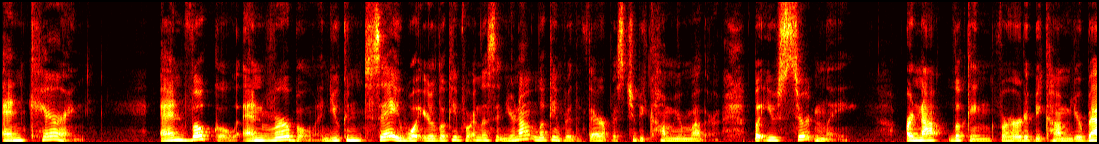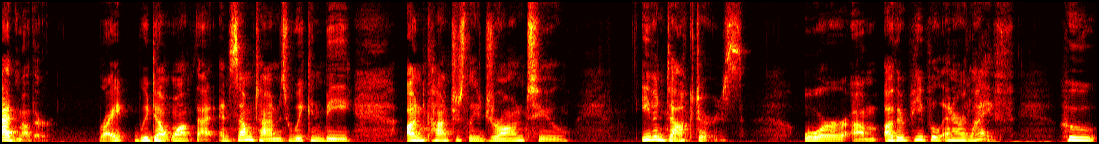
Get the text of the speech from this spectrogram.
and caring and vocal and verbal. And you can say what you're looking for. And listen, you're not looking for the therapist to become your mother, but you certainly are not looking for her to become your bad mother, right? We don't want that. And sometimes we can be unconsciously drawn to even doctors or um, other people in our life who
